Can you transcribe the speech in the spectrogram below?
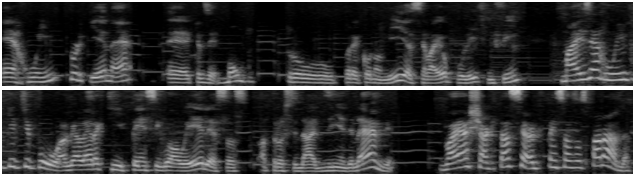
é ruim, porque, né, é, quer dizer, bom pro, pra economia, sei lá, eu, político, enfim, mas é ruim porque, tipo, a galera que pensa igual ele, essas atrocidades de leve, vai achar que tá certo pensar essas paradas.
